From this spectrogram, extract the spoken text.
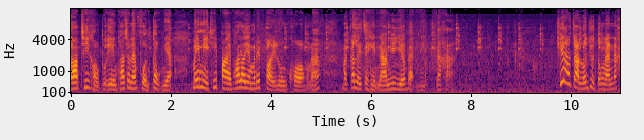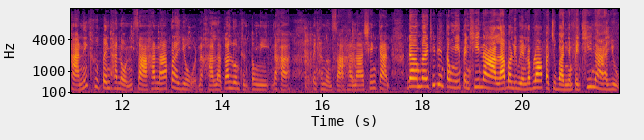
รอบที่ของตัวเอง เพราะฉะนั้นฝนตกเนี่ยไม่มีที่ไป เพราะเรายังไม่ได้ปล่อยลงคลองนะ มันก็เลยจะเห็นน้ำเยอะๆแบบนี้นะคะ ที่เราจอดรถอยู่ตรงนั้นนะคะ นี่คือเป็นถนนสาธารณประโยชน์นะคะ แล้วก็รวมถึงตรงนี้นะคะ เป็นถนนสาธารณะเช่นกัน เดิมเลยที่ดินตรงนี้เป็นที่นาและบริเวณรอบๆปัจจุบันยังเป็นที่นาอยู่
